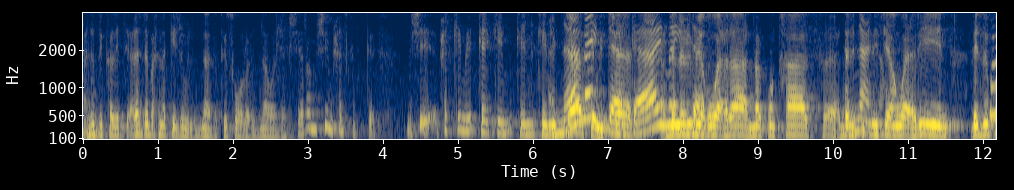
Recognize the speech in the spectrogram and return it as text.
عنده دي كاليتي علاش دابا حنا كيجيو عندنا هادو كيصوروا عندنا وهداك الشيء؟ راه ماشي ك- ماشي بحيث كاين كاين كاين كاين عندنا. lumière واعره عندنا ال contraste عندنا les techniciens واعرين les décors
